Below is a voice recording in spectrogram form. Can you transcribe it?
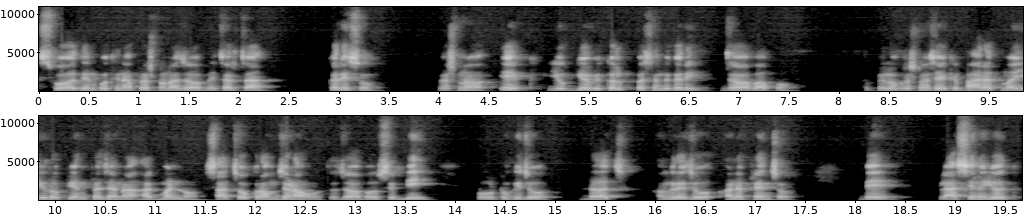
સ્વ અધ્યયન પોથીના પ્રશ્નોના જવાબની ચર્ચા કરીશું. પ્રશ્ન એક, યોગ્ય વિકલ્પ પસંદ કરી જવાબ આપો. તો પહેલો પ્રશ્ન છે કે ભારતમાં યુરોપિયન પ્રજાના આગમનનો સાચો ક્રમ જણાવો. તો જવાબ આવશે બી પોર્ટુગીઝો ડચ, અંગ્રેજો અને ફ્રેન્ચો. બે, પ્લાસીનું યુદ્ધ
